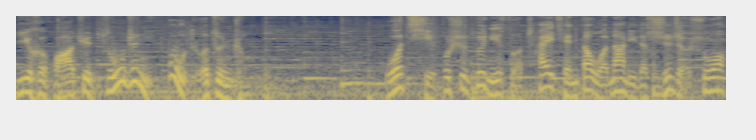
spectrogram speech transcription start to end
耶和华却阻止你不得尊荣。我岂不是对你所差遣到我那里的使者说？”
